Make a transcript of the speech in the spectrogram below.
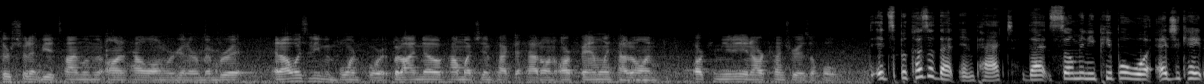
there shouldn't be a time limit on how long we're going to remember it. And I wasn't even born for it, but I know how much impact it had on our family, had on our community and our country as a whole. It's because of that impact that so many people will educate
